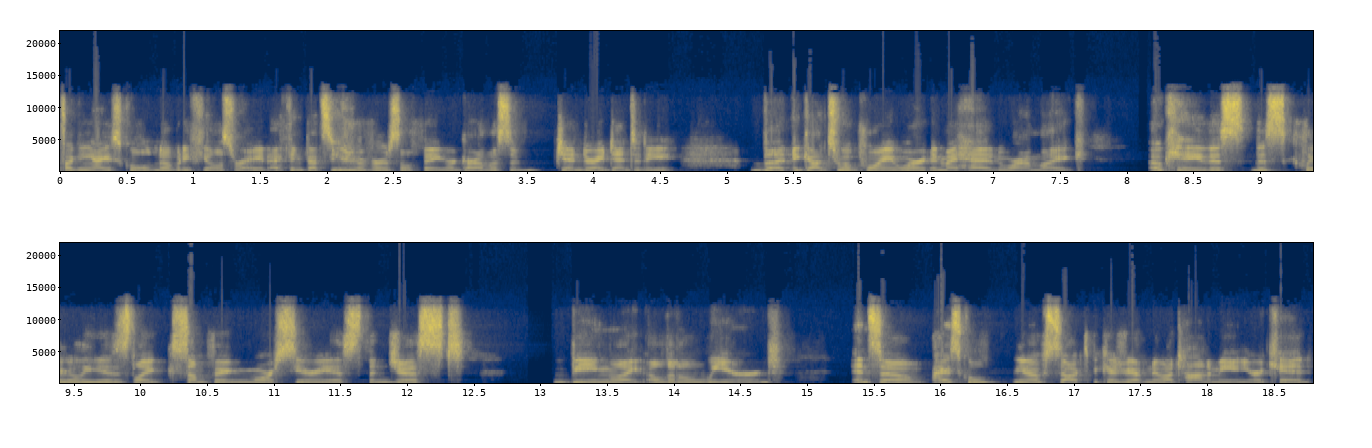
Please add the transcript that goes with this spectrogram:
fucking high school nobody feels right. I think that's a universal thing regardless of gender identity. But it got to a point where in my head where i'm like okay this this clearly is like something more serious than just being like a little weird. And so high school you know sucked because you have no autonomy and you're a kid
